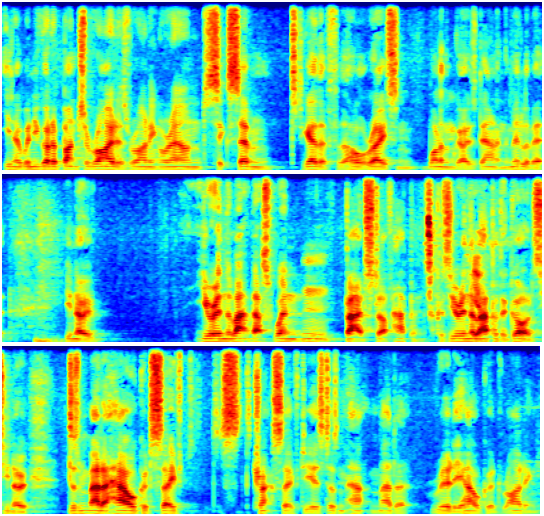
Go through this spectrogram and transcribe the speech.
you know, when you've got a bunch of riders riding around six, seven together for the whole race, and one of them goes down in the middle of it, you know, you're in the lap. That's when bad stuff happens because you're in the Yeah. lap of the gods. You know, doesn't matter how good safe track safety is. Doesn't ha- matter really how good riding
